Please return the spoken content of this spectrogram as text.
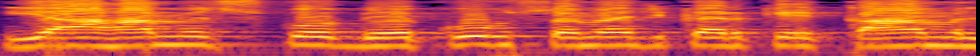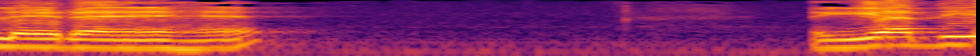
या हम इसको बेकूफ समझ करके काम ले रहे हैं। यदि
